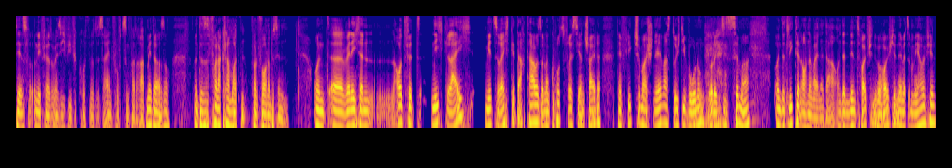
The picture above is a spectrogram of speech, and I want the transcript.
der ist ungefähr, so weiß ich, wie viel groß wird es sein, 15 Quadratmeter oder so. Und das ist voller Klamotten, von vorne bis hinten. Und äh, wenn ich dann ein Outfit nicht gleich mir zurecht gedacht habe, sondern kurzfristig entscheide, dann fliegt schon mal schnell was durch die Wohnung oder durch dieses Zimmer und das liegt dann auch eine Weile da und dann nimmt Häufchen über Häufchen, dann wird immer mehr Häufchen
